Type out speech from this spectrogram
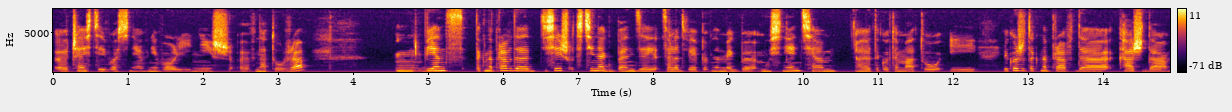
E, częściej właśnie w niewoli niż e, w naturze. Mm, więc tak naprawdę dzisiejszy odcinek będzie zaledwie pewnym jakby muśnięciem e, tego tematu i jako, że tak naprawdę każda,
